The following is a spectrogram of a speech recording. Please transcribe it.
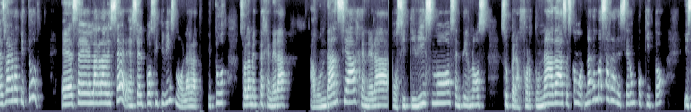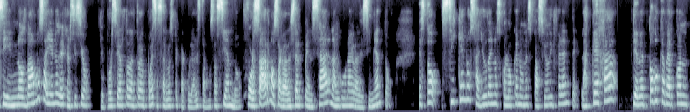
es la gratitud, es el agradecer, es el positivismo. La gratitud solamente genera abundancia, genera positivismo, sentirnos súper afortunadas. Es como nada más agradecer un poquito. Y si nos vamos ahí en el ejercicio, que por cierto, dentro de Puedes Hacerlo Espectacular estamos haciendo, forzarnos a agradecer, pensar en algún agradecimiento. Esto sí que nos ayuda y nos coloca en un espacio diferente. La queja tiene todo que ver con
